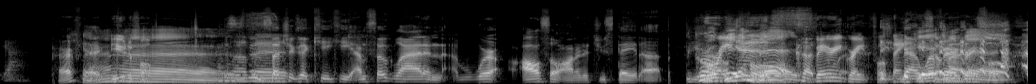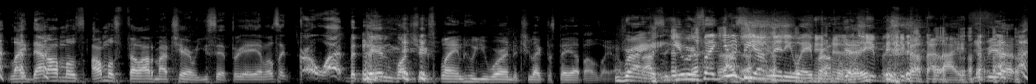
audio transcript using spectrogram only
yeah, Perfect. Beautiful. Yes. This has Love been such a good Kiki. I'm so glad, and we're also honored that you stayed up. Girl, get Yes. Very grateful. Thank Yeah, you we're so very much. grateful. Like that almost almost fell out of my chair when you said 3 a.m. I was like, girl, what? But then once you explained who you were and that you like to stay up, I was like, oh, Right. see You were like, you would be up anyway, probably. Yeah, she, she about that life. You be, uh,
